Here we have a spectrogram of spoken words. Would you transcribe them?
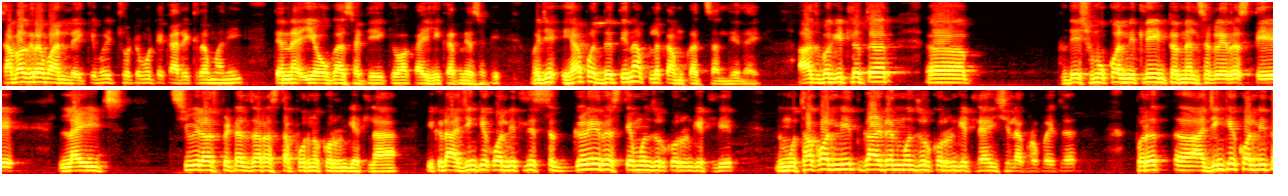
सभागृह बांधलंय की म्हणजे छोटे मोठे कार्यक्रम आणि त्यांना योगासाठी किंवा काहीही करण्यासाठी. म्हणजे ह्या पद्धतीनं आपलं कामकाज चाललेलं आहे. आज बघितलं तर देशमुख कॉलनीतले इंटरनल सगळे रस्ते लाईट्स सिव्हिल हॉस्पिटलचा रस्ता पूर्ण करून घेतला. इकडं अजिंक्य कॉलनीतले सगळे रस्ते मंजूर करून घेतलेत. मुथा कॉलनीत गार्डन मंजूर करून घेतले ऐंशी लाख रुपयाचं. परत अजिंक्य कॉलनीत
